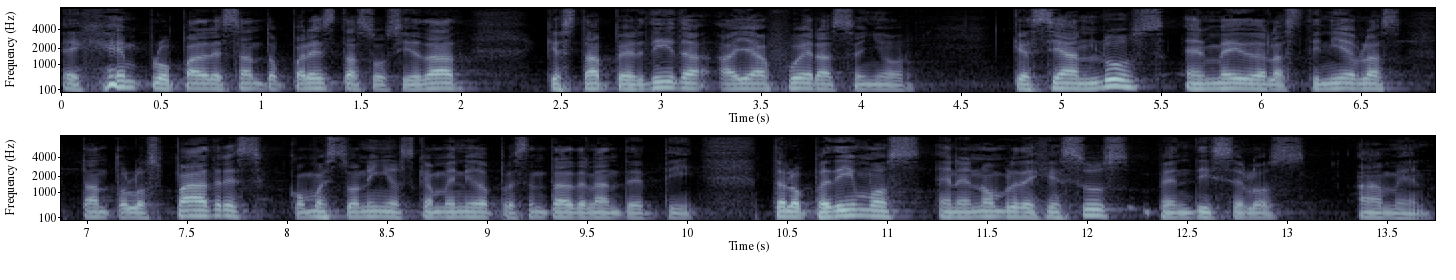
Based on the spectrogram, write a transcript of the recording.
ejemplo, Padre Santo, para esta sociedad que está perdida allá afuera, Señor que sean luz en medio de las tinieblas, tanto los padres como estos niños que han venido a presentar delante de ti. Te lo pedimos en el nombre de Jesús, bendícelos. Amén.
